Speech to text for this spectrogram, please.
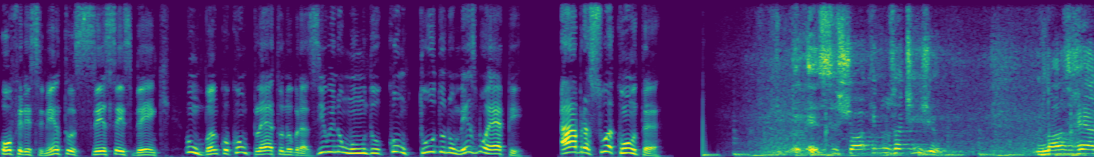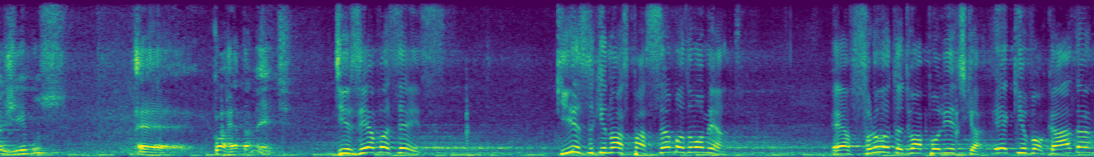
Oferecimento C6 Bank, um banco completo no Brasil e no mundo, com tudo no mesmo app. Abra sua conta. Esse choque nos atingiu. Nós reagimos é, corretamente. Dizer a vocês que isso que nós passamos no momento é fruto de uma política equivocada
